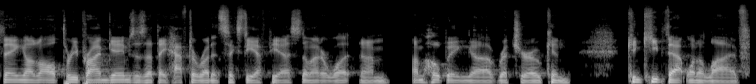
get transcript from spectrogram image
thing on all three Prime games is that they have to run at 60 FPS no matter what. And I'm I'm hoping uh, Retro can can keep that one alive.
